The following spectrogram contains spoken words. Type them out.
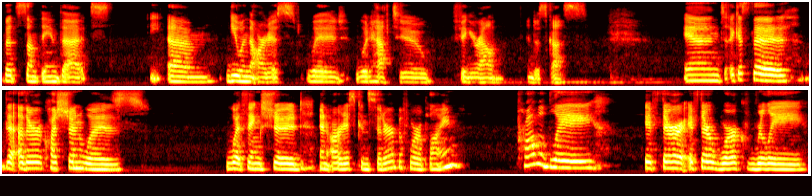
that's something that um, you and the artist would would have to figure out and discuss. And I guess the the other question was what things should an artist consider before applying? Probably if their if their work really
